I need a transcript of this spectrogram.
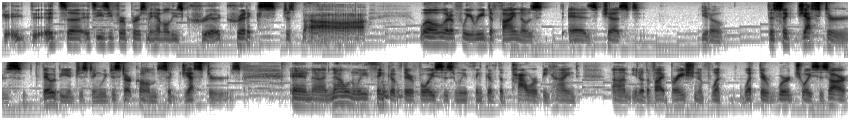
It's uh, it's easy for a person to have all these critics. Just ah. Well, what if we redefine those as just, you know, the suggesters? That would be interesting. We just start calling them suggesters. And uh, now, when we think of their voices and we think of the power behind um, you know the vibration of what what their word choices are.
